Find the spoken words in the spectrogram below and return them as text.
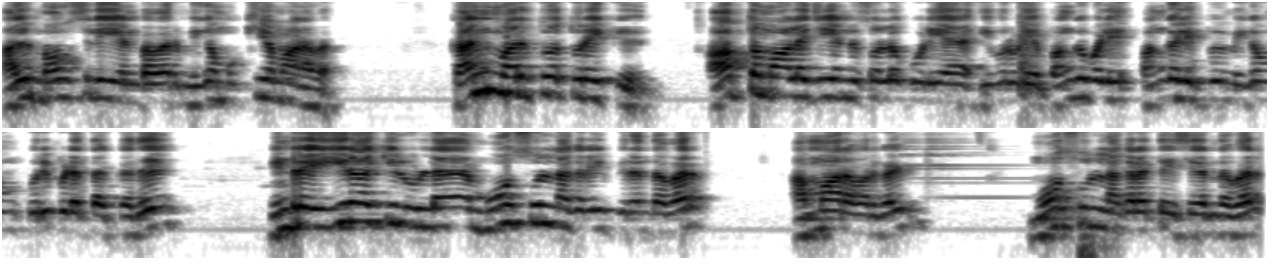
அல் மௌஸ்லி என்பவர் மிக முக்கியமானவர். கண் மருத்துவத்துறைக்கு ஆப்தமாலஜி என்று சொல்லக்கூடிய இவருடைய பங்குபலி பங்களிப்பு மிகவும் குறிப்பிடத்தக்கது. இன்றைய ஈராக்கில் உள்ள மோசுல் நகரில் பிறந்தவர் அம்மார் அவர்கள். மோசூல் நகரத்தை சேர்ந்தவர்.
